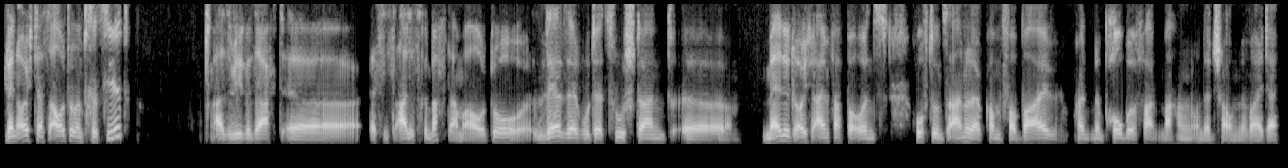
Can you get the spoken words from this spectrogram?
Wenn euch das Auto interessiert, also wie gesagt, es ist alles gemacht am Auto. Sehr, sehr guter Zustand. Meldet euch einfach bei uns, ruft uns an oder kommt vorbei, könnt eine Probefahrt machen und dann schauen wir weiter.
